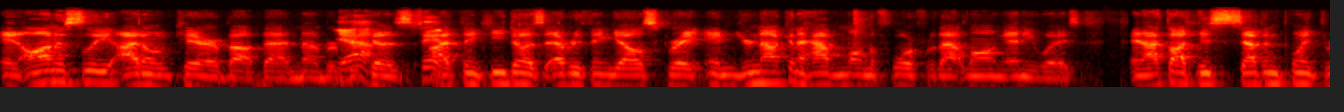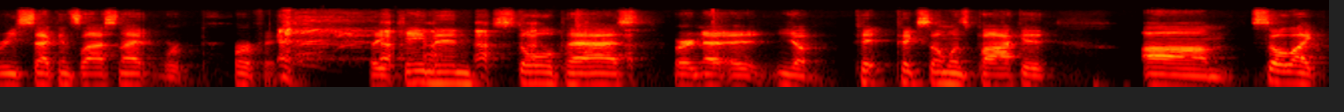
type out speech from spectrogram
And honestly, I don't care about that number yeah, because same. I think he does everything else great. And you're not going to have him on the floor for that long, anyways. And I thought his 7.3 seconds last night were perfect. they came in, stole a pass, or uh, you know, pick, pick someone's pocket. Um, so like,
